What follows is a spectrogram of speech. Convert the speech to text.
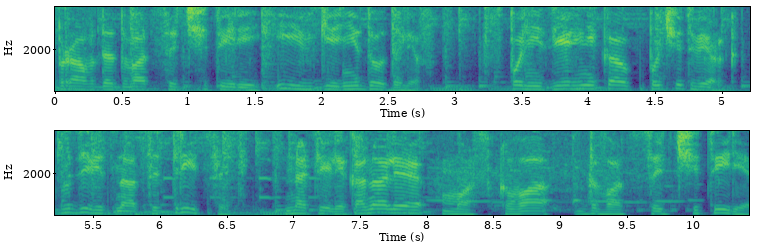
Правда 24 и Евгений Додолев. С понедельника по четверг в 19.30 на телеканале Москва 24.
